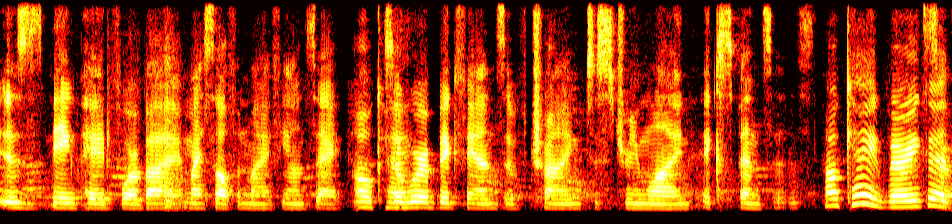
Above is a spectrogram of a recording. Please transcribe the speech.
is being paid for by myself and my fiance. Okay. So we're big fans of trying to streamline expenses. Okay, very good.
